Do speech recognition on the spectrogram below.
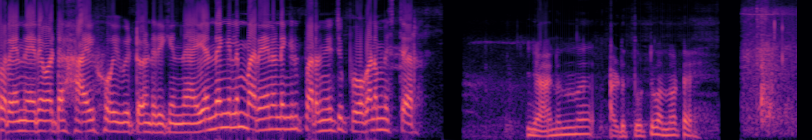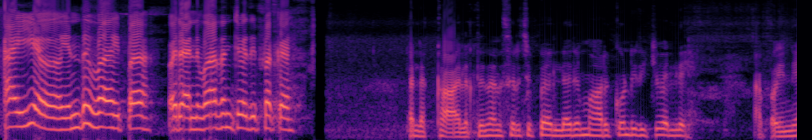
കുറെ നേരമായിട്ട് ഹായ് ഹോയ് വിട്ടുകൊണ്ടിരിക്കുന്നത് എന്തെങ്കിലും പറയാനുണ്ടെങ്കിൽ പറഞ്ഞിട്ട് പോകണം മിസ്റ്റർ ഞാനൊന്ന് അടുത്തോട്ട് വന്നോട്ടെ. അയ്യോ എന്തുവാ ഇപ്പൊ? ഒരു അനുവാദം ചോദിപ്പൊക്കെ. അല്ല കാലത്തിനനുസരിച്ച് ഇപ്പൊ എല്ലാരും മാറിക്കൊണ്ടിരിക്കുമല്ലേ അപ്പോൾ ഇനി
